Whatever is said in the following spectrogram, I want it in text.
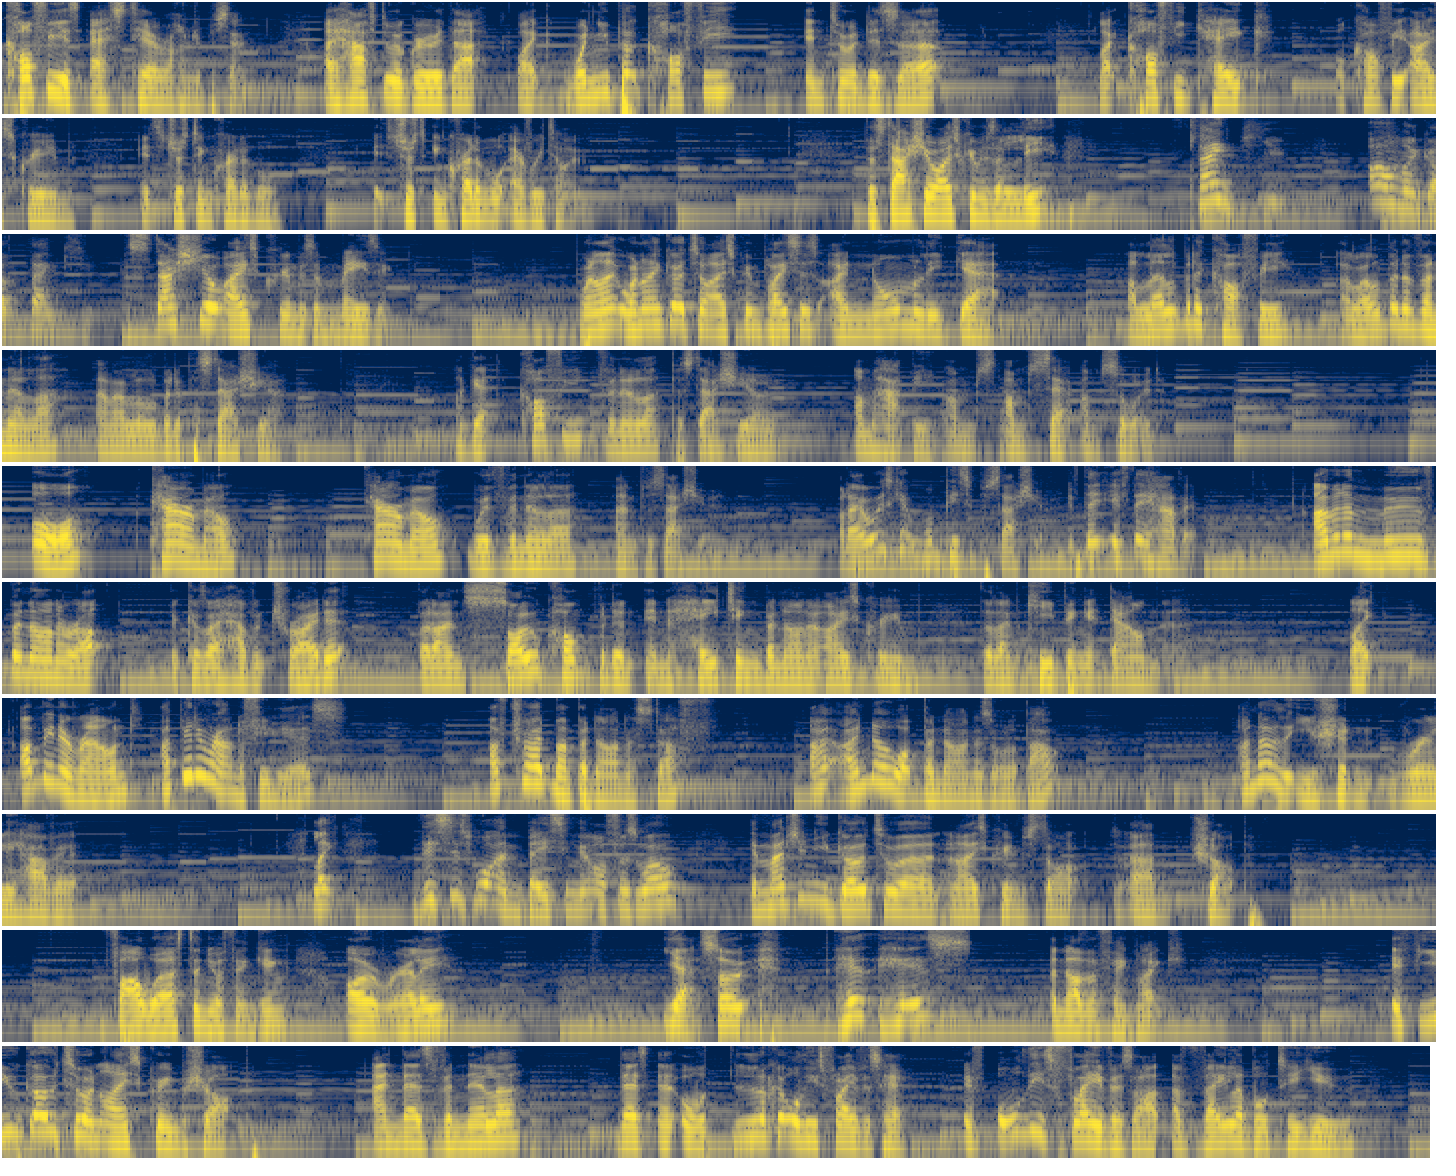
Coffee is S tier 100%. I have to agree with that. Like when you put coffee into a dessert, like coffee cake or coffee ice cream, it's just incredible. It's just incredible every time. Pistachio ice cream is elite. Thank you. Oh my god, thank you. Pistachio ice cream is amazing. When I when I go to ice cream places, I normally get a little bit of coffee, a little bit of vanilla, and a little bit of pistachio. I get coffee, vanilla, pistachio. I'm happy. I'm I'm set. I'm sorted. Or caramel, caramel with vanilla and pistachio. But I always get one piece of pistachio if they if they have it. I'm going to move banana up because I haven't tried it, but I'm so confident in hating banana ice cream that I'm keeping it down there. Like, I've been around. I've been around a few years. I've tried my banana stuff. I, I know what banana's all about. I know that you shouldn't really have it. Like, this is what I'm basing it off as well. Imagine you go to a, an ice cream store um, shop. Far worse than you're thinking. Oh, really? Yeah, so here, here's another thing. Like, if you go to an ice cream shop and there's vanilla, there's or look at all these flavors here. If all these flavors are available to you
